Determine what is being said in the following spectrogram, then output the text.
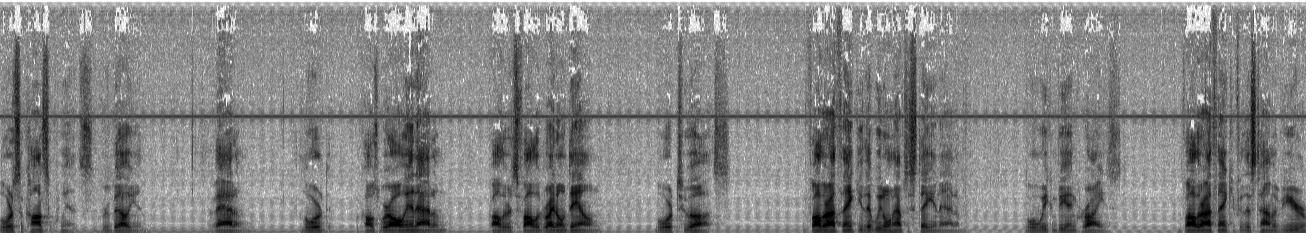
Lord, it's a consequence of rebellion of Adam. Lord, because we're all in Adam, Father, it's followed right on down, Lord, to us. And Father, I thank you that we don't have to stay in Adam. Lord, we can be in Christ. And Father, I thank you for this time of year.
